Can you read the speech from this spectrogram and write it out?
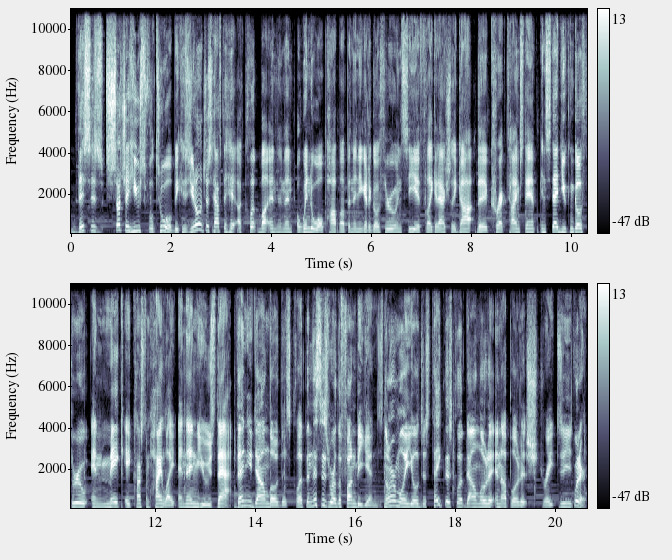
This is such a useful tool because you don't just have to hit a clip button and then a window will pop up and then you got to go through and see if like like it actually got the correct timestamp. Instead, you can go through and make a custom highlight and then use that. Then you download this clip and this is where the fun begins. Normally, you'll just take this clip, download it and upload it straight to Twitter.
